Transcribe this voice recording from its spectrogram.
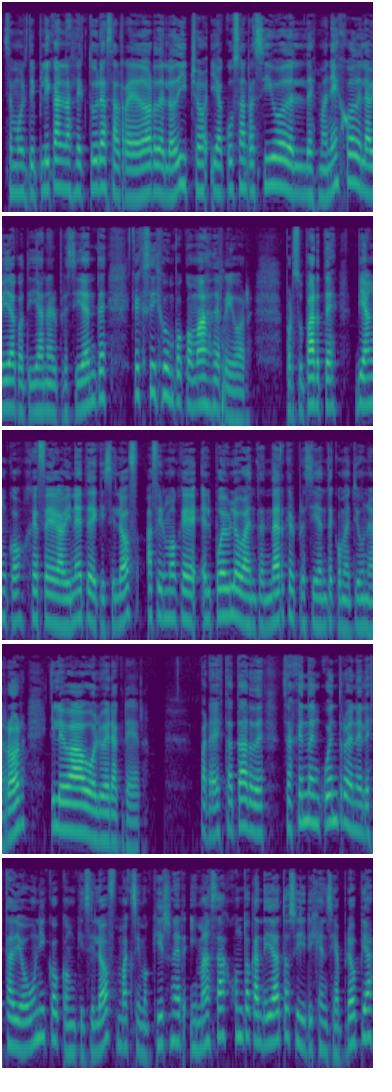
Se multiplican las lecturas alrededor de lo dicho y acusan recibo del desmanejo de la vida cotidiana del presidente, que exige un poco más de rigor. Por su parte, Bianco, jefe de gabinete de Kisilov, afirmó que el pueblo va a entender que el presidente cometió un error y le va a volver a creer. Para esta tarde se agenda encuentro en el Estadio Único con Kisilov, Máximo Kirchner y Massa junto a candidatos y dirigencia propia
